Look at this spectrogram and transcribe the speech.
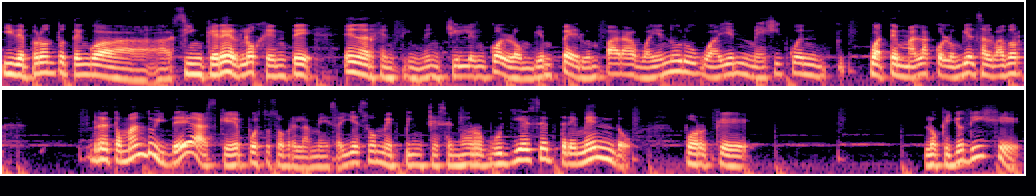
Y de pronto tengo a, sin quererlo gente en Argentina, en Chile, en Colombia, en Perú, en Paraguay, en Uruguay, en México, en Guatemala, Colombia, El Salvador, retomando ideas que he puesto sobre la mesa. Y eso me pinches enorgullece tremendo. Porque lo que yo dije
